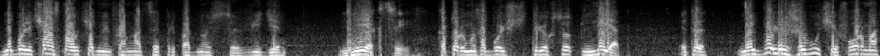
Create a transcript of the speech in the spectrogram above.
наиболее часто учебная информация преподносится в виде лекций, которым уже больше 400 лет. Это наиболее живучая форма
